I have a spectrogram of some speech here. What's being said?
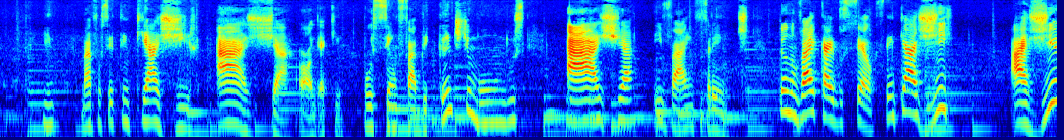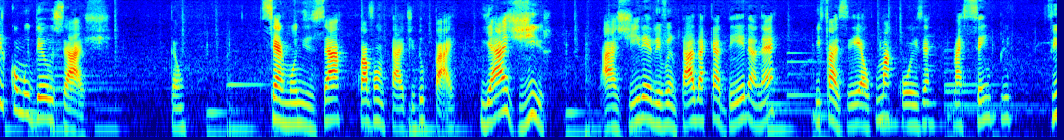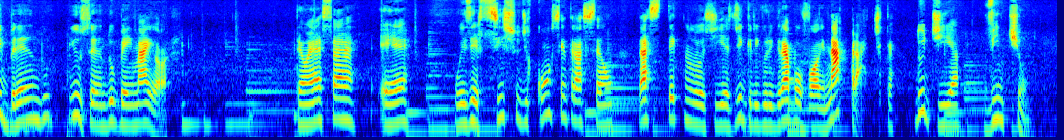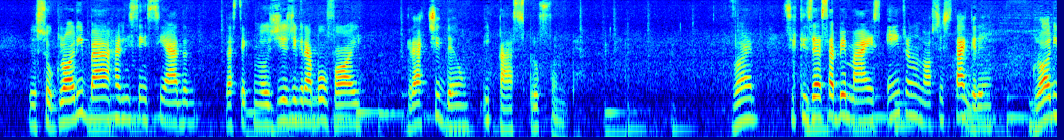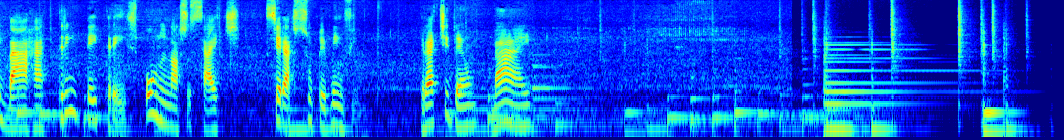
Mas você tem que agir. Haja. Olha aqui. Você é um fabricante de mundos. Haja e vá em frente. Então não vai cair do céu, você tem que agir. Agir como Deus age. Então, se harmonizar com a vontade do Pai e agir. Agir é levantar da cadeira, né? E fazer alguma coisa, mas sempre vibrando e usando o bem maior. Então, essa é o exercício de concentração das tecnologias de Grigori Grabovoi na prática do dia 21. Eu sou Glória Barra, licenciada das tecnologias de Grabovoi. Gratidão e paz profunda. Se quiser saber mais, entra no nosso Instagram, Glória Barra 33, ou no nosso site, será super bem-vindo. Gratidão, bye!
